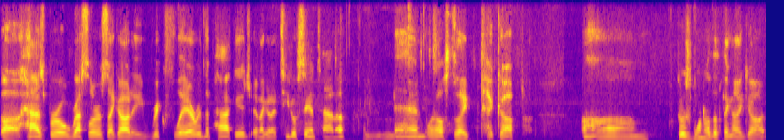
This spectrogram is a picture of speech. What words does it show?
uh, Hasbro wrestlers. I got a Ric Flair in the package, and I got a Tito Santana. Ooh. And what else did I pick up? Um, there was one other thing I got.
